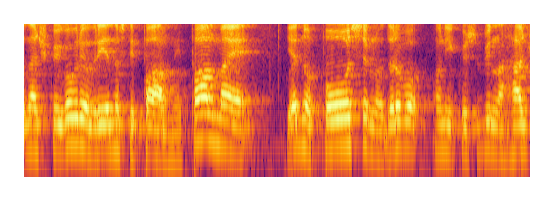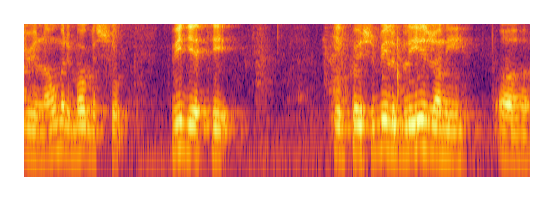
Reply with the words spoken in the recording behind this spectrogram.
znači koji govori o vrijednosti palmi. Palma je jedno posebno drvo, oni koji su bili na hađu ili na umri mogli su vidjeti ili koji su bili blizu oni o,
